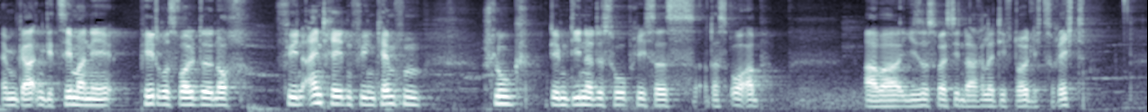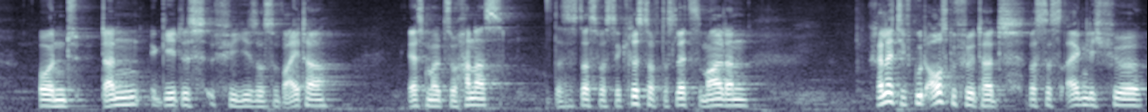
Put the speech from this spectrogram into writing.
im Garten Gethsemane. Petrus wollte noch für ihn eintreten, für ihn kämpfen, schlug dem Diener des Hohepriesters das Ohr ab. Aber Jesus weist ihn da relativ deutlich zurecht. Und dann geht es für Jesus weiter. Erstmal zu Hannas. Das ist das, was der Christoph das letzte Mal dann relativ gut ausgeführt hat, was das eigentlich für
